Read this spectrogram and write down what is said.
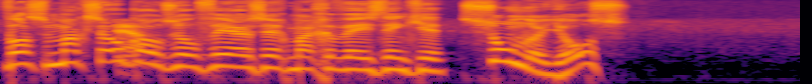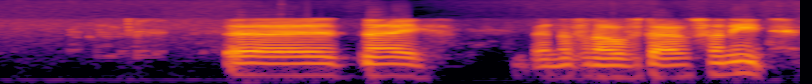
Was Max ook al zover zeg maar, geweest, denk je, zonder Jos? Eh, nee, ik ben ervan overtuigd van niet.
